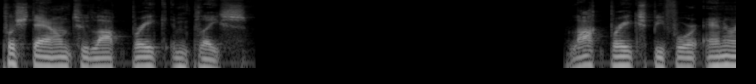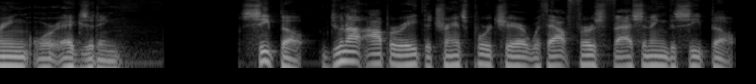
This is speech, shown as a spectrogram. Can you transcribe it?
Push down to lock brake in place. Lock brakes before entering or exiting. Seatbelt. Do not operate the transport chair without first fastening the seatbelt,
